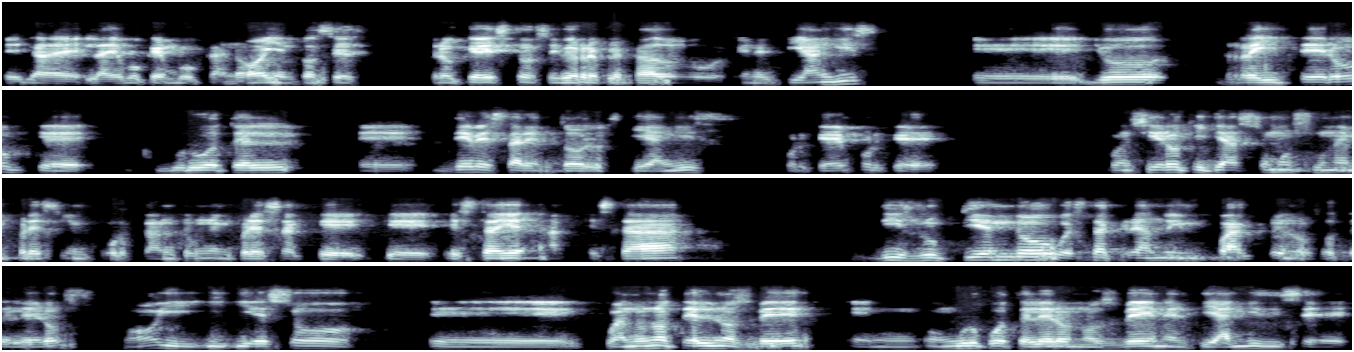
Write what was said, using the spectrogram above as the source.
eh, la, de, la de boca en boca, ¿no? Y entonces creo que esto se vio reflejado en el tianguis. Eh, yo reitero que Gurú Hotel eh, debe estar en todos los tianguis. ¿Por qué? Porque considero que ya somos una empresa importante, una empresa que, que está, está disruptiendo o está creando impacto en los hoteleros, ¿no? Y, y eso, eh, cuando un hotel nos ve, en, un grupo hotelero nos ve en el tianguis, dice,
